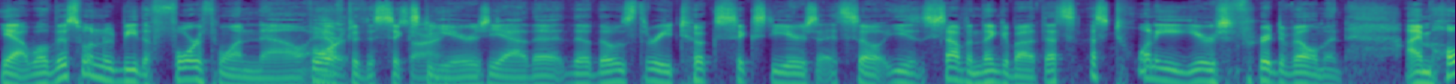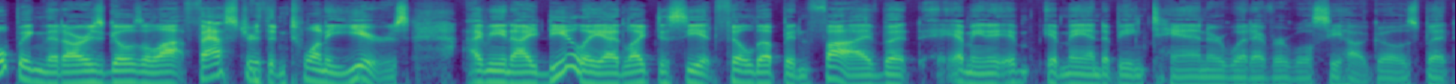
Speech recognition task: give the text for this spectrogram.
yeah, well, this one would be the fourth one now fourth. after the 60 Sorry. years. Yeah, the, the those three took 60 years. So you stop and think about it. That's that's 20 years for a development. I'm hoping that ours goes a lot faster than 20 years. I mean, ideally, I'd like to see it filled up in five, but I mean, it, it may end up being 10 or whatever. We'll see how it goes. But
